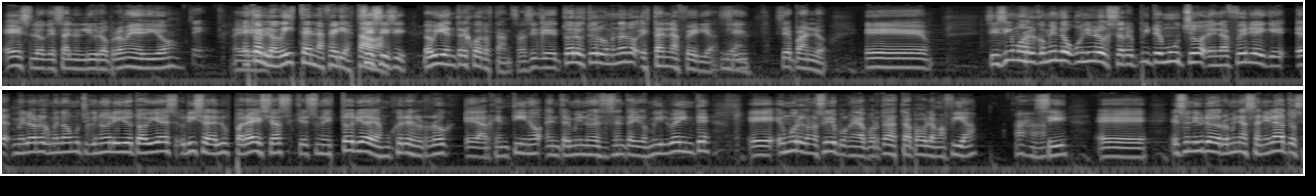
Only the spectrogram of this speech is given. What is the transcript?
Es lo que sale un libro promedio. Sí. Eh, Esto lo viste en la feria, estaba. Sí, sí, sí. Lo vi en 3, 4 stands. Así que todo lo que estoy recomendando está en la feria. ¿sí? Bien. Sépanlo. Eh, si seguimos recomiendo un libro que se repite mucho en la feria y que eh, me lo han recomendado mucho que no he leído todavía es Brilla la luz para ellas, que es una historia de las mujeres del rock eh, argentino entre 1960 y 2020. Eh, es muy reconocible porque en la portada está Paula Mafía. Ajá. ¿sí? Eh, es un libro de Romina Sanelato, es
